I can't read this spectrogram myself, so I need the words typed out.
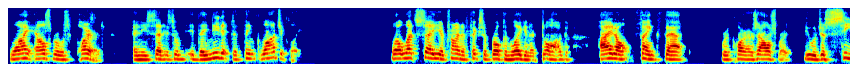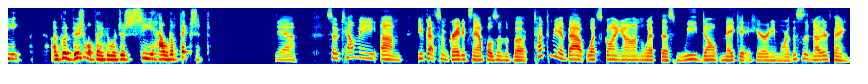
why algebra was required. And he said it's, they need it to think logically. Well, let's say you're trying to fix a broken leg in a dog. I don't think that requires algebra. You would just see a good visual thinker would just see how to fix it. Yeah. So tell me, um, you've got some great examples in the book. Talk to me about what's going on with this. We don't make it here anymore. This is another thing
